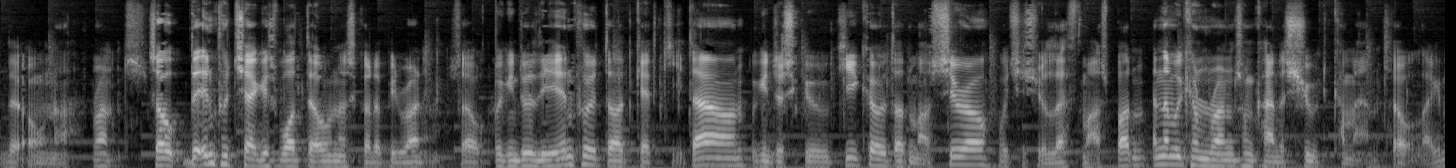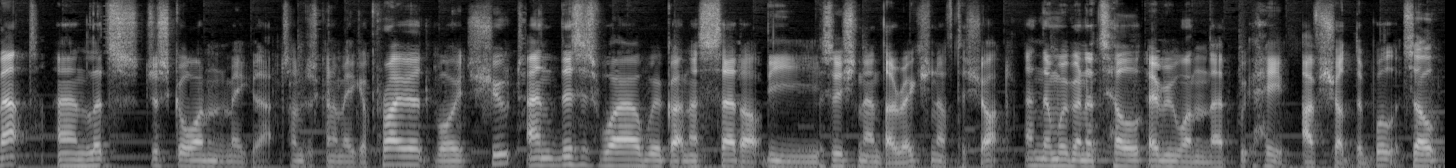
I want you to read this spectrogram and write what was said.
the owner runs. So the input check is what the owner's got to be running. So we can do the input.get key down. We can just do keycode.mouse zero, which is your left mouse button. And then we can run some kind of shoot command. So like that. And let's just go on and make that. So I'm just going to make a private void shoot. And this is where we're going to set up the position and direction of the shot. And then we're going to tell everyone that, we, hey, I've shot the bullet. So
